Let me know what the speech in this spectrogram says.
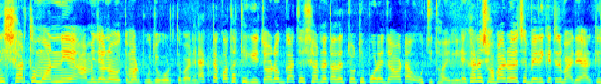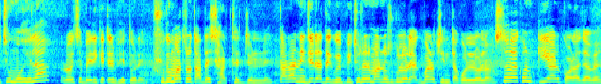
নিঃস্বার্থ মন নিয়ে আমি যেন তোমার পুজো করতে পারি। একটা কথা ঠিকই চড়ক গাছের সামনে তাদের চটি পড়ে যাওয়াটা উচিত হয়নি। এখানে সবাই রয়েছে ব্যারিকেটের বাইরে আর কিছু মহিলা রয়েছে ব্যারিকেটের ভেতরে। শুধুমাত্র তাদের স্বার্থের জন্য। তারা নিজেরা দেখবে পিছনের মানুষগুলোর একবারও চিন্তা করল না। সো এখন কি আর করা যাবে?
